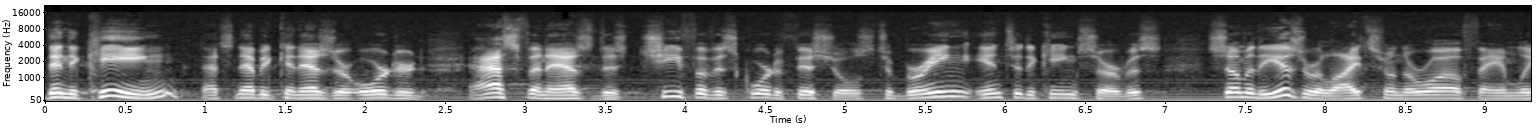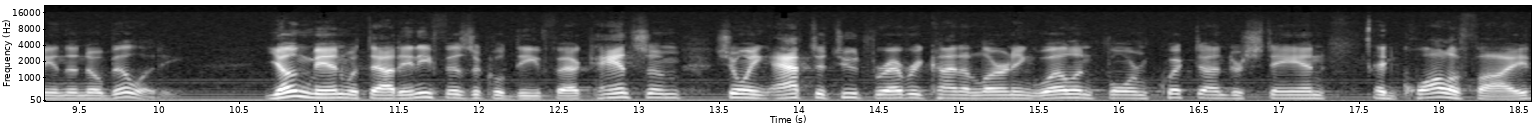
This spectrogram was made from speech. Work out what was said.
Then the king, that's Nebuchadnezzar, ordered Ashpenaz, the chief of his court officials, to bring into the king's service some of the Israelites from the royal family and the nobility. Young men without any physical defect, handsome, showing aptitude for every kind of learning, well informed, quick to understand, and qualified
